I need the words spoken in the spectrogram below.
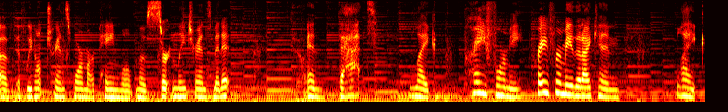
of if we don't transform our pain, we'll most certainly transmit it. Yeah. And that, like, pray for me, pray for me that I can, like,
